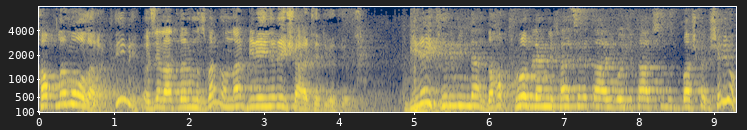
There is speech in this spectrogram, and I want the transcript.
kaplamı olarak değil mi? Özel adlarımız var. Onlar bireylere işaret ediyor diyoruz. Birey teriminden daha problemli felsefe tarihi boyunca tartıştığımız başka bir şey yok.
